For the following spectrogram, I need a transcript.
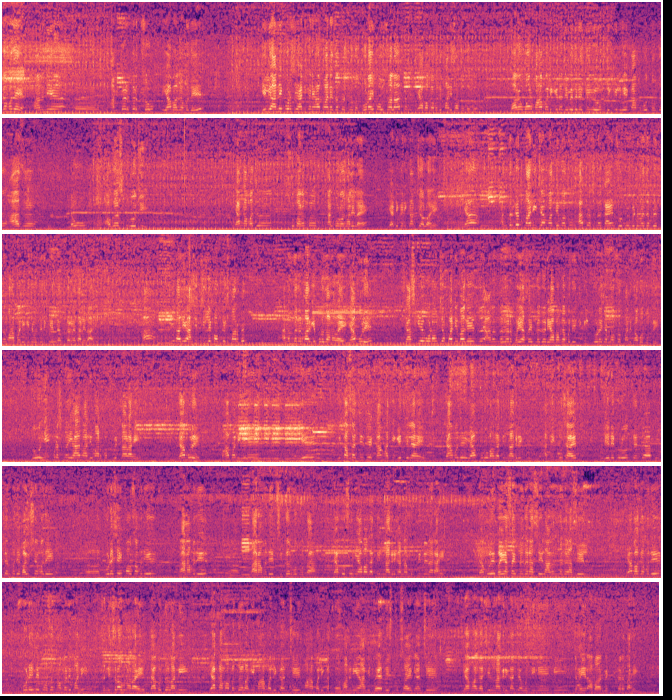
भागामध्ये माननीय आंबेडकर चौक या भागामध्ये गेली अनेक वर्ष या ठिकाणी हा पाण्याचा प्रश्न होता. थोडाही पाऊस झाला तर या भागामध्ये पाणी साचत होतं. वारंवार महापालिकेला निवेदने देऊन देखील हे काम होत नव्हतं. आज नऊ ऑगस्ट रोजी या कामाचं शुभारंभ काल परवा झालेला आहे. या ठिकाणी काम चालू आहे. या अंतर्गत नालीच्या माध्यमातून हा प्रश्न कायमस्वरूपी मिटवण्याचा प्रयत्न महापालिकेच्या वतीने केला करण्यात आलेला आहे हा ही नाली कॉम्प्लेक्स मार्फत आनंदनगर मार्गे पुढे जाणार आहे. यामुळे शासकीय गोडाऊनच्या पाठीमागे आनंदनगर भैयासाहेब नगर या भागामध्ये देखील थोड्याशा पावसात पाणी थांबत होते. तोही प्रश्न ह्या नालीमार्फत मिटणार आहे. त्यामुळे महापालिकेने हे विकासाचे जे काम हाती घेतलेले आहे त्यामध्ये या पूर्व भागातील नागरिक अति खुश आहेत. जेणेकरून त्यांच्या फ्युचरमध्ये भविष्यामध्ये थोड्याशाही पावसामध्ये रानामध्ये दारामध्ये चिखल होत होता. त्यापासून या भागातील नागरिकांना मुक्ती मिळणार आहे. त्यामुळे भैयासाहेब नगर असेल आनंदनगर असेल या भागामध्ये थोडेसे पावसात थांबणारे पाणी निचरा होणार आहे. त्याबद्दल आम्ही या कामाबद्दल आम्ही महापालिकांचे महापालिका माननीय अमित भैया देशमुख साहेब यांचे या भागातील नागरिकांच्या वतीने मी जाहीर आभार व्यक्त करत आहे.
